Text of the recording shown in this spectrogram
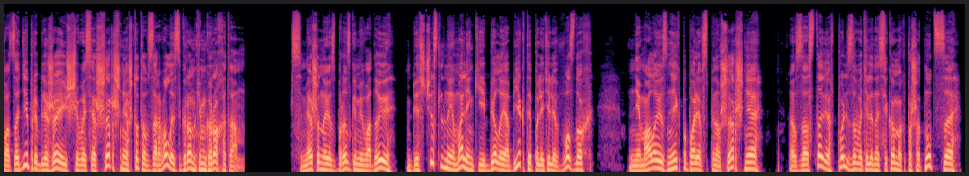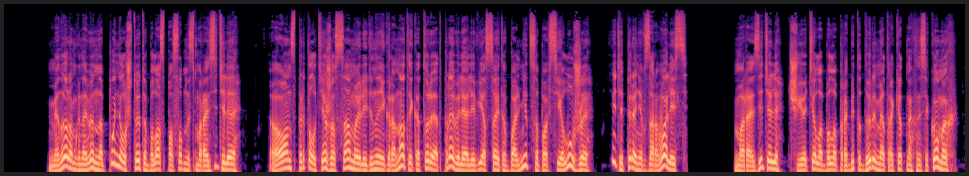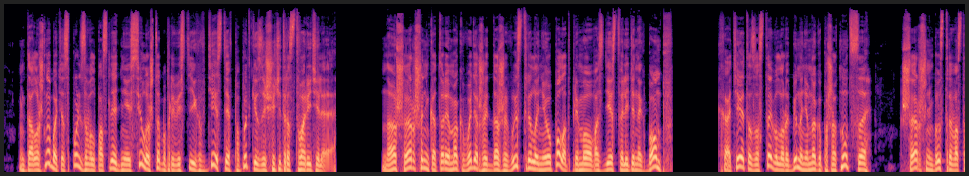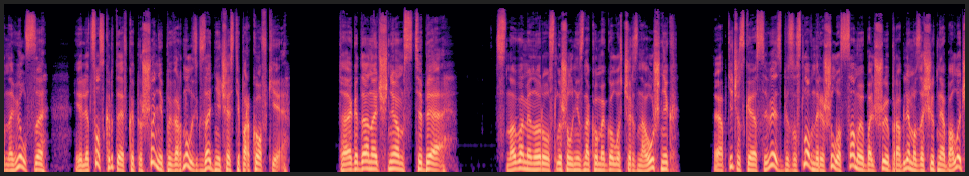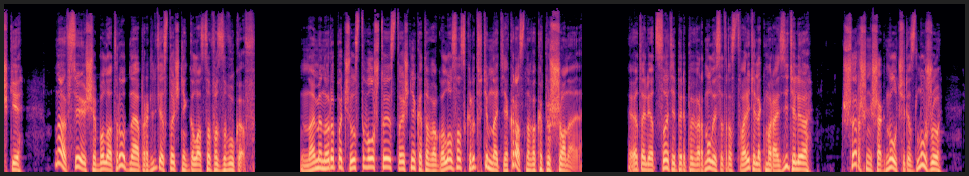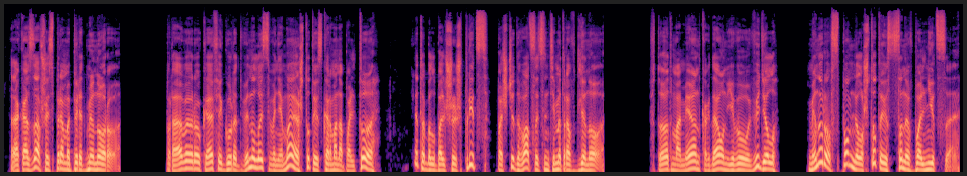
позади приближающегося шершня что-то взорвалось громким грохотом. Смешанные с брызгами воды, бесчисленные маленькие белые объекты полетели в воздух, немало из них попали в спину шершня, заставив пользователя насекомых пошатнуться. Минор мгновенно понял, что это была способность морозителя, он спрятал те же самые ледяные гранаты, которые отправили Оливье Сайта в больницу по всей луже, и теперь они взорвались. Морозитель, чье тело было пробито дырами от ракетных насекомых, должно быть, использовал последние силы, чтобы привести их в действие в попытке защитить растворителя. Но шершень, который мог выдержать даже выстрелы, не упал от прямого воздействия ледяных бомб. Хотя это заставило Рубина немного пошатнуться, шершень быстро восстановился, и лицо, скрытое в капюшоне, повернулось к задней части парковки. «Тогда начнем с тебя!» Снова Минору услышал незнакомый голос через наушник. Оптическая связь, безусловно, решила самую большую проблему защитной оболочки, но все еще было трудно определить источник голосов и звуков. Но Минора почувствовал, что источник этого голоса скрыт в темноте красного капюшона. Это лицо теперь повернулось от растворителя к морозителю. Шершень шагнул через лужу, оказавшись прямо перед Минору. Правая рука фигуры двинулась, вынимая что-то из кармана пальто. Это был большой шприц, почти 20 сантиметров в длину. В тот момент, когда он его увидел, Минору вспомнил что-то из сцены в больнице.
